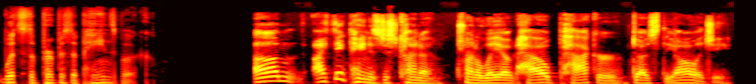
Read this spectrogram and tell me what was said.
what's the purpose of Payne's book? Um, I think Payne is just kind of trying to lay out how Packer does theology.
